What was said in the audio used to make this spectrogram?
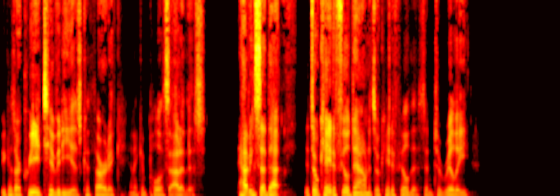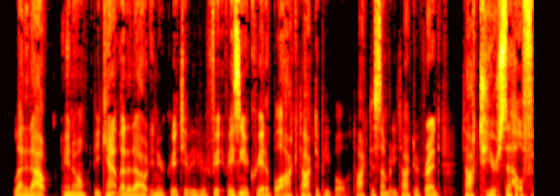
because our creativity is cathartic and it can pull us out of this. Having said that, it's okay to feel down. It's okay to feel this and to really let it out. You know, if you can't let it out in your creativity, if you're f- facing a creative block, talk to people, talk to somebody, talk to a friend, talk to yourself,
